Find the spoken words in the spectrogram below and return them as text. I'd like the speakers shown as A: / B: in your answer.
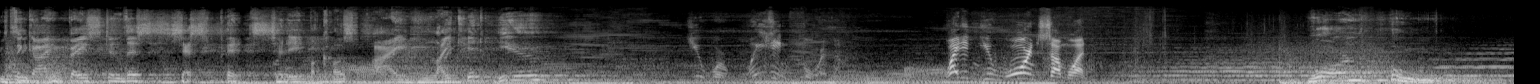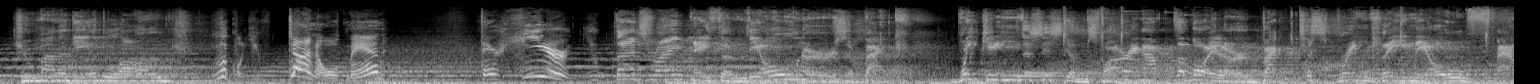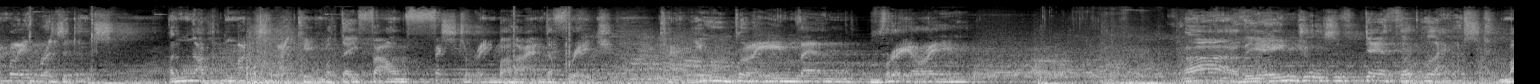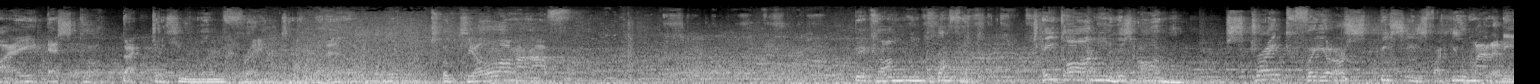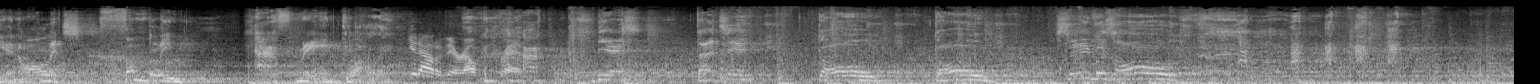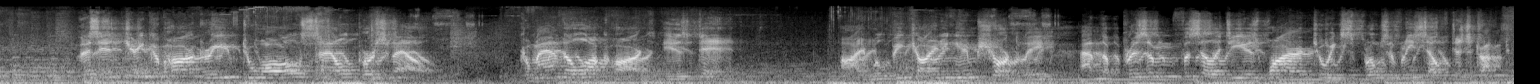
A: You think I'm based in this cesspit city because I like it here?
B: You were waiting for them. Why didn't you warn someone?
A: Warn whom? Humanity at large?
B: Look what you've done, old man! They're here, you.
A: That's right, Nathan. The owners are back. Waking the systems, firing up the boiler, back to spring clean the old family residence. And not much liking what they found festering behind the fridge. Can you blame them, really? Ah, the angels of death at last. My escort back to human friends. Well, took you long enough. Become prophet. Take on his armor. Strike for your species, for humanity and all its fumbling, half-made glory.
B: Get out of there, Alcatraz.
A: yes, that's it. Go, go, save us all.
C: This is Jacob Hargreave to all cell personnel. Commander Lockhart is dead. I will be joining him shortly, and the Prism facility is wired to explosively self-destruct.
